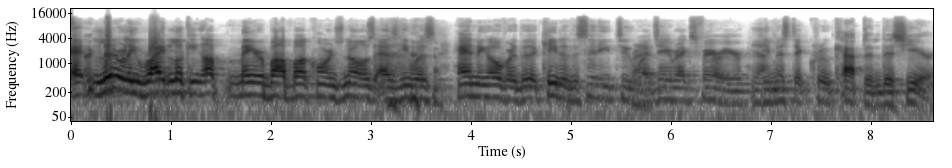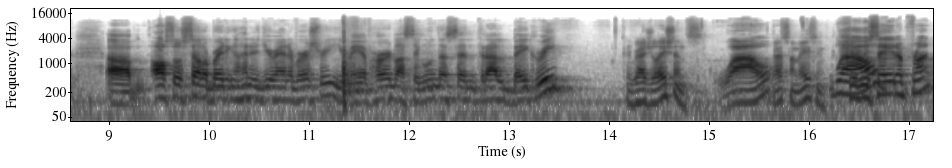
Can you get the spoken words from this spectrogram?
Uh, literally right looking up Mayor Bob Buckhorn's nose as he was handing over the key to the city to uh, J. Rex Ferrier, Yeah. the Mystic Crew captain this year. Um, also celebrating a 100 year anniversary, you may have heard La Segunda Central Bakery. Congratulations. Wow. That's amazing. Well, Should we say it up front?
